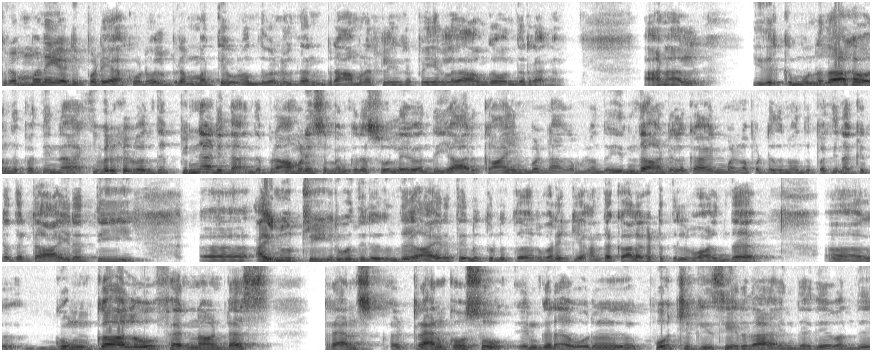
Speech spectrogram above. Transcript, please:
பிரம்மனை அடிப்படையாக கொண்டவர்கள் பிரம்மத்தை உணர்ந்தவர்கள் தான் பிராமணர்கள் என்ற பெயரில் தான் அவங்க வந்துடுறாங்க. ஆனால் இதற்கு முன்னதாக வந்து பார்த்திங்கன்னா இவர்கள் வந்து பின்னாடி தான் இந்த பிராமணிசம் என்கிற சொல்லை வந்து யார் காயின் பண்ணாங்க அப்படின்னு வந்து எந்த ஆண்டில் காயின் பண்ணப்பட்டதுன்னு வந்து பார்த்திங்கன்னா கிட்டத்தட்ட ஆயிரத்தி ஐநூற்றி இருபதிலிருந்து ஆயிரத்தி ஐநூற்றி தொண்ணூத்தாறு வரைக்கும் அந்த காலகட்டத்தில் வாழ்ந்த கொங்காலோ ஃபெர்னாண்டஸ் டிரான்ஸ் டிரான்கோசோ என்கிற ஒரு போர்ச்சுகீசியர் தான் இந்த இதே வந்து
